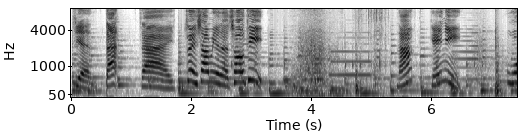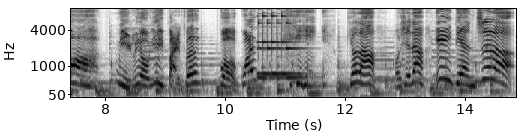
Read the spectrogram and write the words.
简单。在最上面的抽屉，拿给你。哇，米六一百分，过关。嘿 嘿，Q 老，我学到一点字了。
